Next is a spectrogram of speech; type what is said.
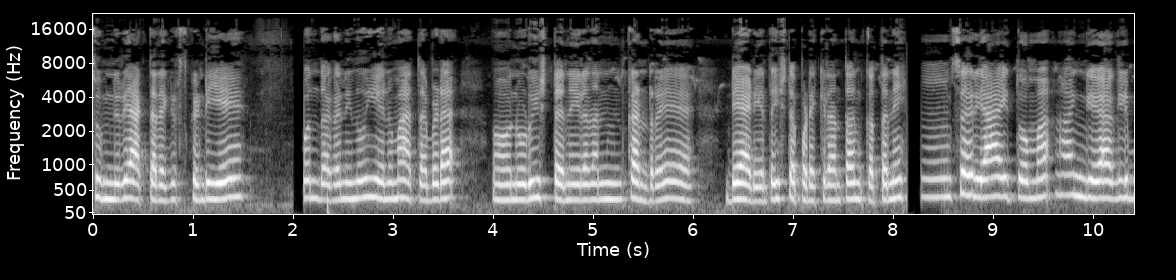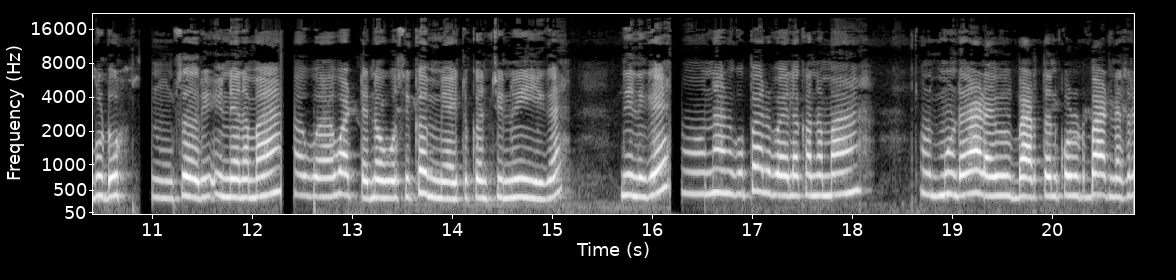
ಸುಮ್ಮನಿರು ಯಾಕೆ ತಲೆಗೆಡ್ಸ್ಕೊಂಡಿಯೇ ಬಂದಾಗ ನೀನು ಏನು ಮಾತಾಡಬೇಡ. ನೋಡು, ಇಷ್ಟನೇ ಇಲ್ಲ ನನ್ನ ಕಂಡ್ರೆ. ಡ್ಯಾಡಿ ಅಂತ ಇಷ್ಟಪಡಕ್ಕಿಲ್ಲ ಅಂತ ಅನ್ಕತಾನೆ ಸರಿ, ಆಯ್ತು ಅಮ್ಮ. ಹಂಗೆ ಆಗ್ಲಿ ಬಿಡು. ಹ್ಮ್, ಸರಿ, ಇನ್ನೇನಮ್ಮ? ಅವ್ವ ಹೊಟ್ಟೆ ನೋವು ಕಮ್ಮಿ ಆಯ್ತು ಕಂಚಿನು ಈಗ. ನಿನಗೆ? ನನಗೂ ಪರವಾಗಿಲ್ಲ ಕಣಮ್ಮ. ಮುಂಡೆ ಹಳೆ ಬಾರ್ ಕೊಡ್ಬಿಟ್ಟು ಬಾಡ್ನಸ್ರ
